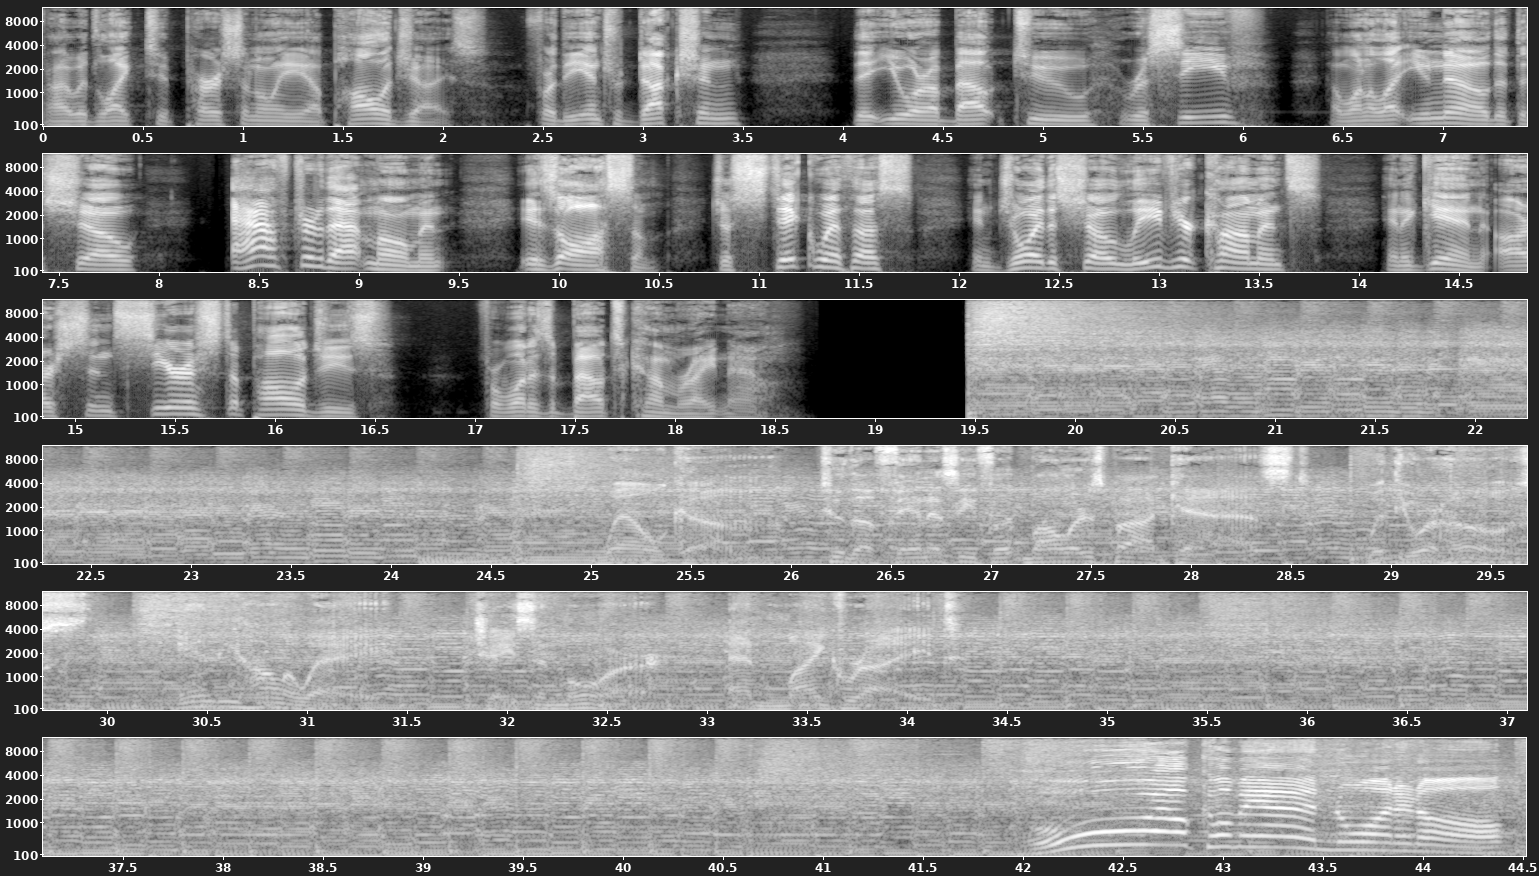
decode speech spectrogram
I would like to personally apologize for the introduction that you are about to receive. I want to let you know that the show after that moment is awesome. Just stick with us, enjoy the show, leave your comments, and again, our sincerest apologies for what is about to come right now. Welcome to the Fantasy Footballers Podcast with your hosts, Andy Holloway, Jason Moore, and Mike Wright. Welcome in, one and all.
